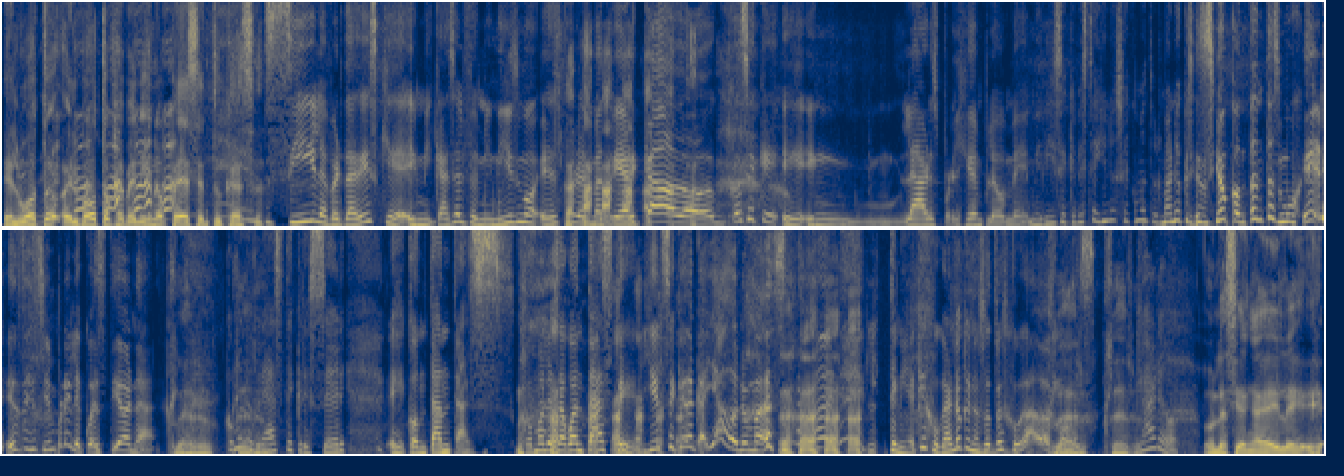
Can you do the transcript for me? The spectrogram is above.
el voto, el voto femenino pesa en tu casa. Sí, la verdad es que en mi casa el feminismo es por el matriarcado. cosa que eh, en Lars, por ejemplo, me, dice que, viste, yo no sé cómo tu hermano creció con tantas mujeres y siempre le cuestiona. Claro. ¿Cómo lograste crecer eh, con tantas? ¿Cómo les aguantaste? Y él se queda callado nomás. Tenía que jugar lo que nosotros jugábamos. Claro, claro. O le hacían a él, eh,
